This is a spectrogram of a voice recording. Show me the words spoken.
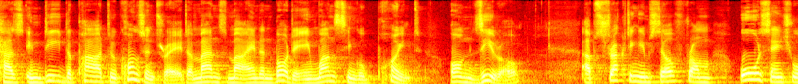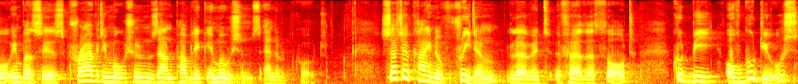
has indeed the power to concentrate a man's mind and body in one single point on zero, abstracting himself from all sensual impulses, private emotions, and public emotions. End of quote. Such a kind of freedom, Löwith further thought, could be of good use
